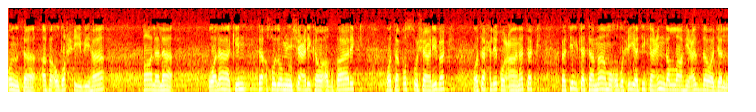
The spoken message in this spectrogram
أنثى أفأضحي بها؟ قال لا ولكن تأخذ من شعرك وأظفارك وتقص شاربك وتحلق عانتك فتلك تمام أضحيتك عند الله عز وجل.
